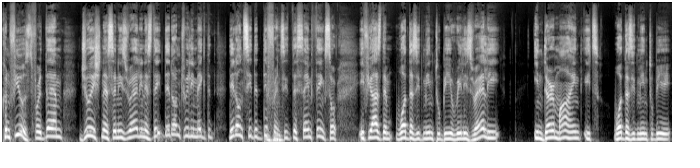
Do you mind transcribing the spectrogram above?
confused. For them, Jewishness and Israeliness, they, they don't really make the, they don't see the difference. Mm-hmm. It's the same thing. So if you ask them, what does it mean to be real Israeli? In their mind, it's what does it mean to be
